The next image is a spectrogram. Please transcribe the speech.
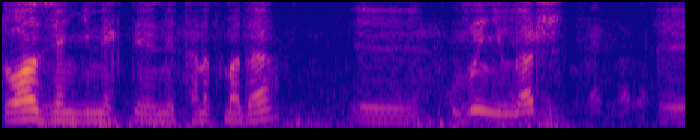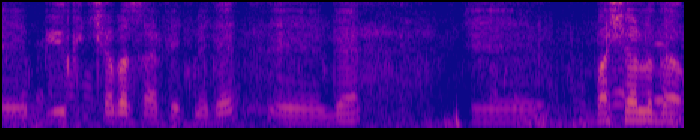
doğal zenginliklerini tanıtmada e, uzun yıllar e, büyük çaba sarf etmede e, ve e, başarılı da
